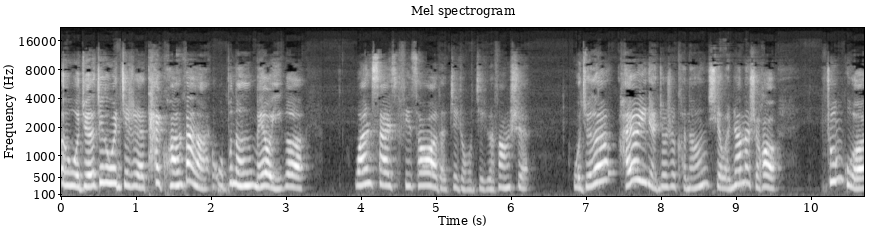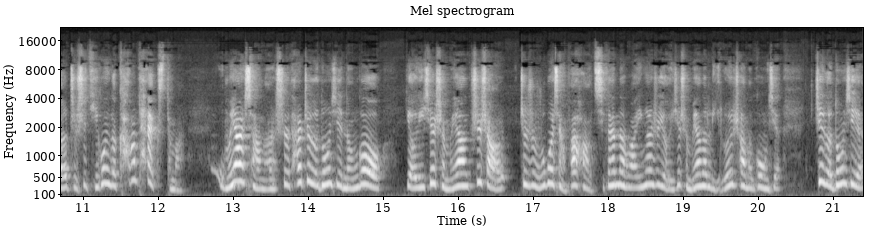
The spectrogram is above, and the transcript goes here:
呃，我觉得这个问题是太宽泛了，我不能没有一个 one size fits all 的这种解决方式。我觉得还有一点就是，可能写文章的时候，中国只是提供一个 context 嘛，我们要想的是它这个东西能够有一些什么样，至少就是如果想发好期刊的话，应该是有一些什么样的理论上的贡献，这个东西。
